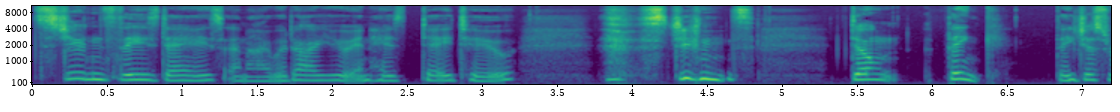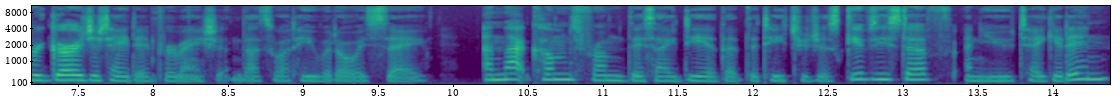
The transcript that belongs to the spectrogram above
students these days, and I would argue in his day too, students don't think. They just regurgitate information. That's what he would always say. And that comes from this idea that the teacher just gives you stuff and you take it in,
